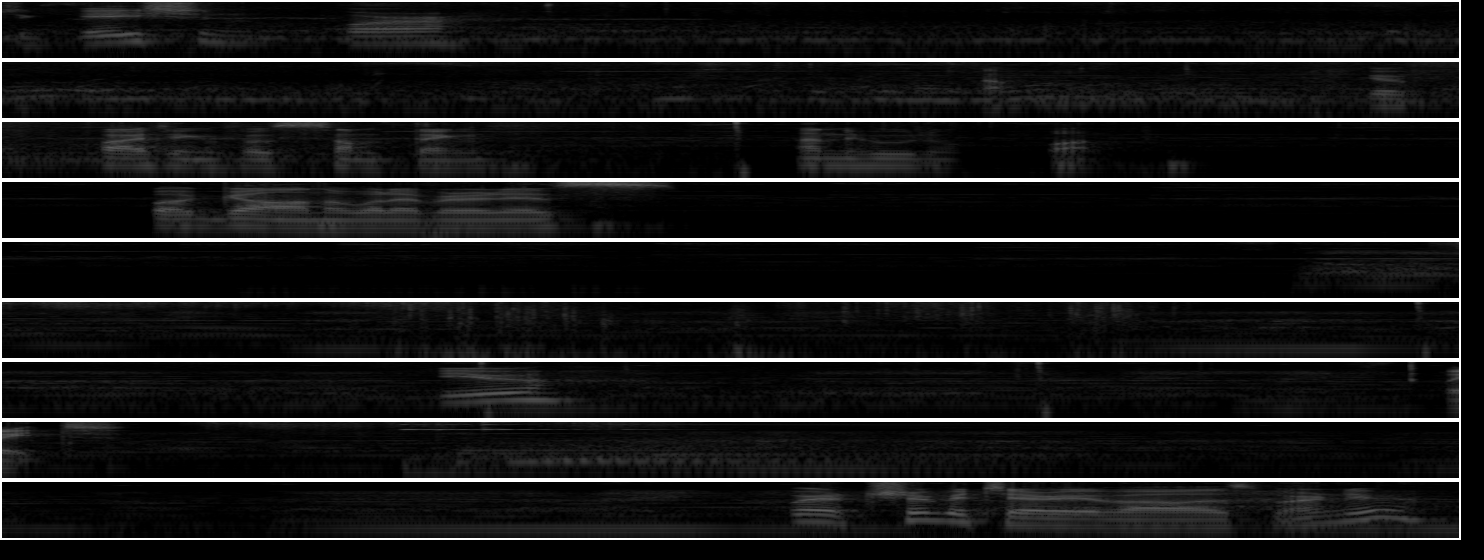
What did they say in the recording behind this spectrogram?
Subjugation or Oh, you're fighting for something. And who knows what. Gun or whatever it is. You? Wait. We're a tributary of ours, weren't you?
